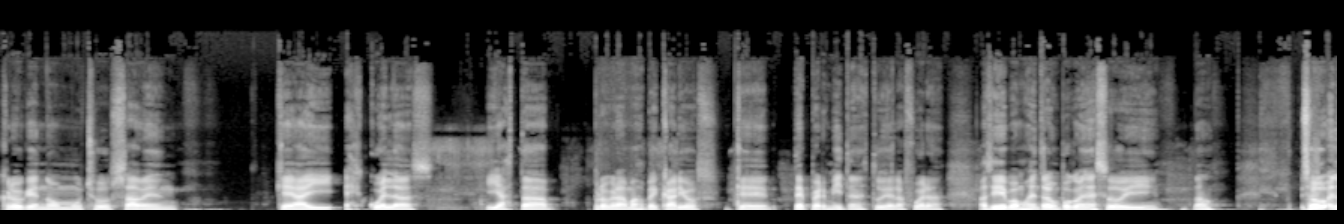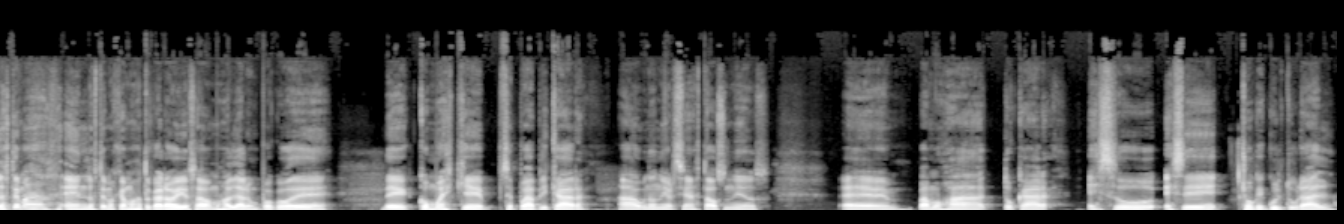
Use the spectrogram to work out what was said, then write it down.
creo que no muchos saben que hay escuelas y hasta programas becarios que te permiten estudiar afuera. Así que vamos a entrar un poco en eso y no. So, en los temas, en los temas que vamos a tocar hoy, o sea, vamos a hablar un poco de, de cómo es que se puede aplicar a una universidad en Estados Unidos. Eh, vamos a tocar eso, ese choque cultural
